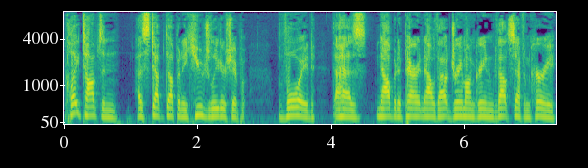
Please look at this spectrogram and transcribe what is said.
Klay Thompson has stepped up in a huge leadership void that has now been apparent now without Draymond Green and without Stephen Curry.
